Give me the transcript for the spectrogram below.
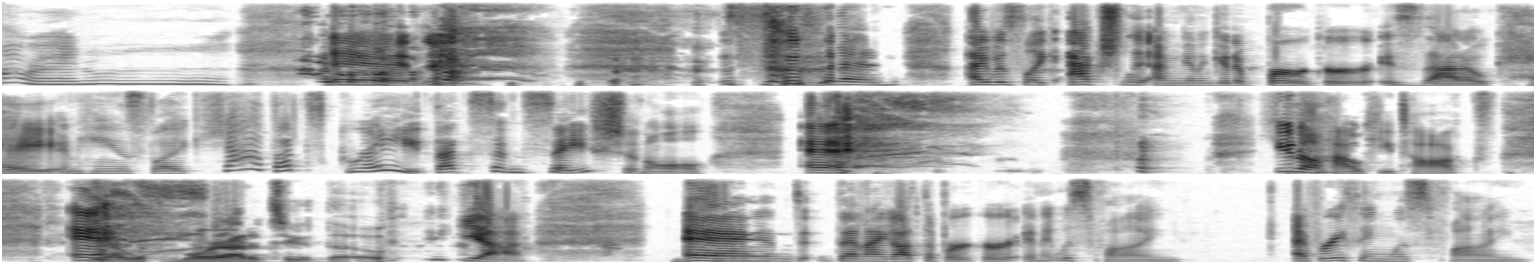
"All right." uh." And so then I was like, "Actually, I'm gonna get a burger. Is that okay?" And he's like, "Yeah, that's great. That's sensational." And you know how he talks. And- yeah, with more attitude though. yeah. And then I got the burger and it was fine. Everything was fine.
